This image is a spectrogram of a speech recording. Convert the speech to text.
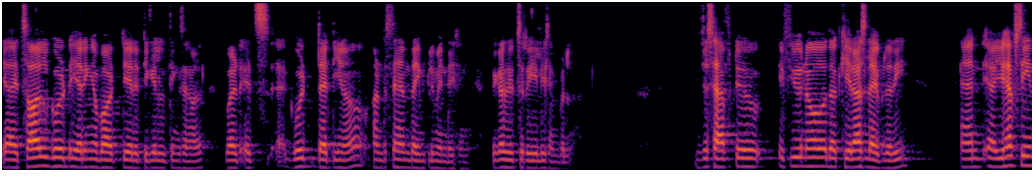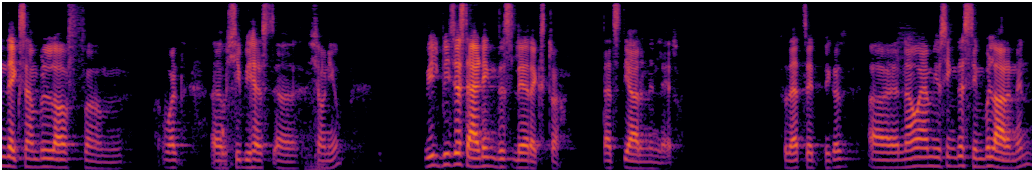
Yeah, it's all good hearing about theoretical things and all, but it's good that you know understand the implementation because it's really simple. You just have to, if you know the Keras library, and uh, you have seen the example of um, what uh, Shibi has uh, shown you, we'll be just adding this layer extra. That's the RNN layer. So that's it because uh, now I'm using the simple RNN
